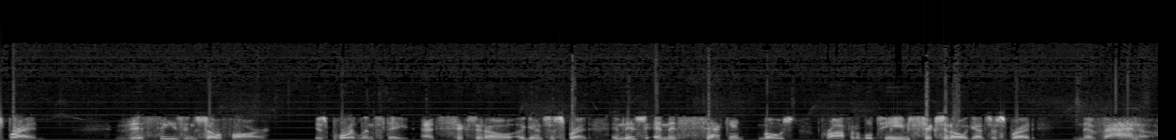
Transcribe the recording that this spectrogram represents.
spread this season so far is Portland State at six and zero against the spread, and this and the second most profitable team six and zero against the spread, Nevada.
